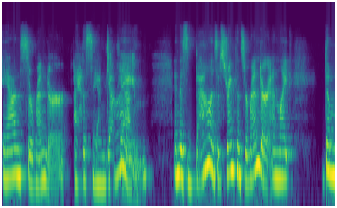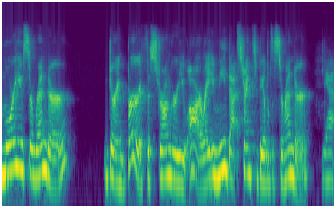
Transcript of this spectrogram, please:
and surrender at the same yes, time yes and this balance of strength and surrender. And like the more you surrender during birth, the stronger you are, right? You need that strength to be able to surrender. Yes.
